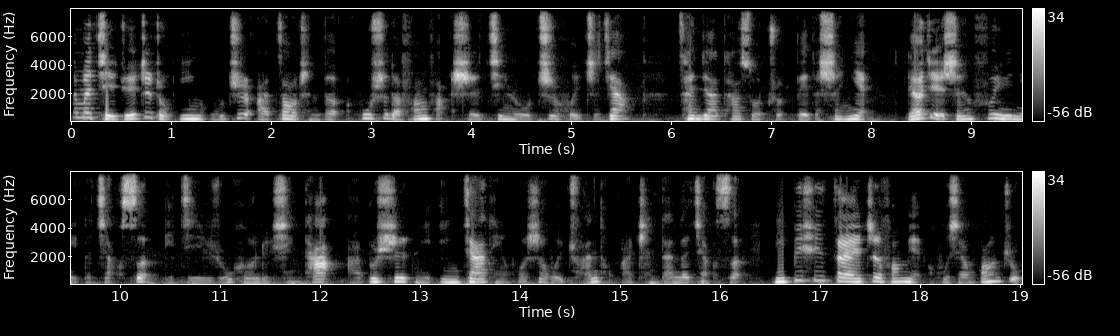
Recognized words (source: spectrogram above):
那么，解决这种因无知而造成的忽视的方法是进入智慧之家，参加他所准备的盛宴。了解神赋予你的角色以及如何履行它，而不是你因家庭或社会传统而承担的角色。你必须在这方面互相帮助。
